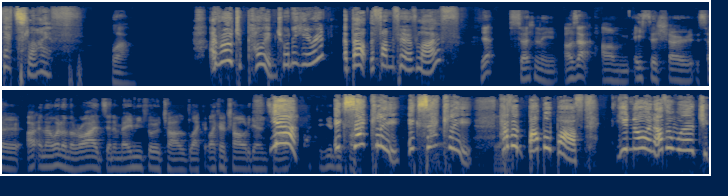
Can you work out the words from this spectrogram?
That's life. Wow. I wrote a poem. Do you want to hear it about the fun fair of life? Yeah, certainly. I was at um Easter show, so I, and I went on the rides, and it made me feel a child, like like a child again. So yeah, exactly, exactly. Yeah. Have a bubble bath. You know, another word, you,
